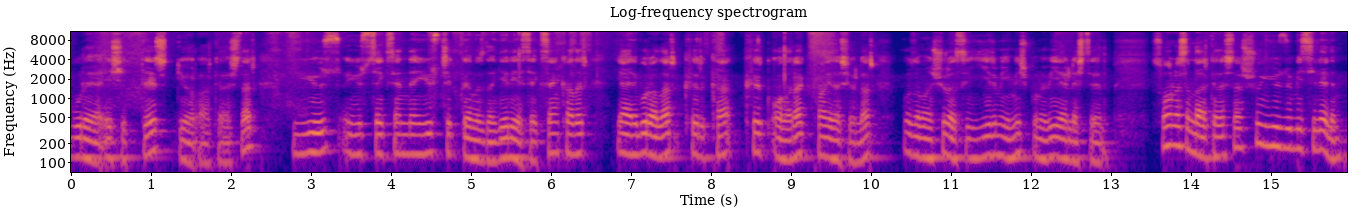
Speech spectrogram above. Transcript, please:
buraya eşittir diyor arkadaşlar. 100 180'den 100 çıktığımızda geriye 80 kalır. Yani buralar 40'a 40 olarak paylaşırlar. O zaman şurası 20'ymiş. Bunu bir yerleştirelim. Sonrasında arkadaşlar şu yüzü bir silelim.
